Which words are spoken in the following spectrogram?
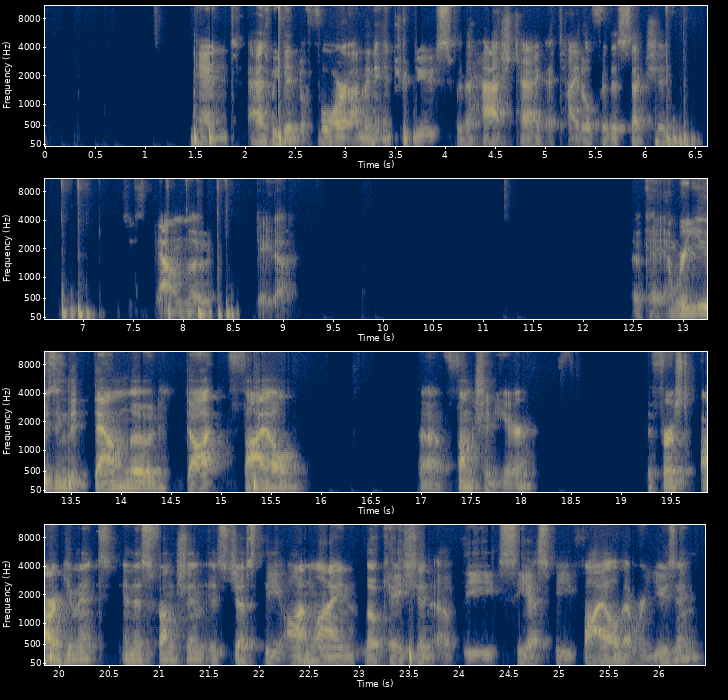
And as we did before, I'm going to introduce with a hashtag a title for this section, download Okay, and we're using the download dot file uh, function here. The first argument in this function is just the online location of the CSV file that we're using.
